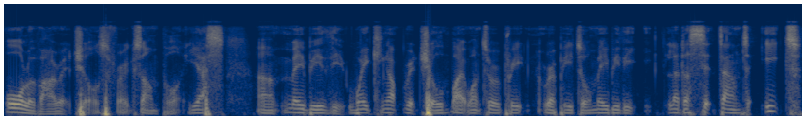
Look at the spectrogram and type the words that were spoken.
all of our rituals. For example, yes, um, maybe the waking up ritual might want to repeat, repeat, or maybe the let us sit down to eat.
